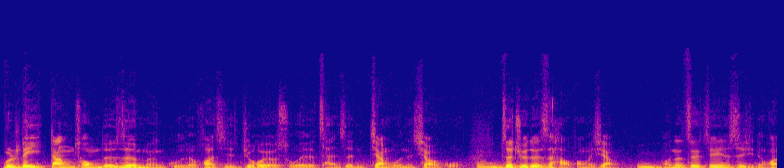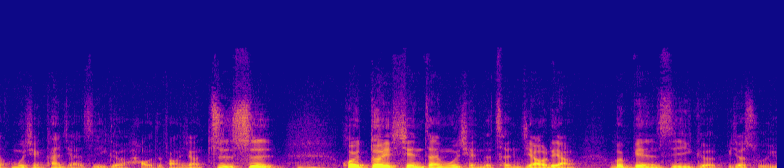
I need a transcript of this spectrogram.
不利当冲的热门股的话，其实就会有所谓的产生降温的效果。嗯，这绝对是好方向。嗯，哦，那这这件事情的话，目前看起来是一个好的方向，只是会对现在目前的成交量会变成是一个比较属于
